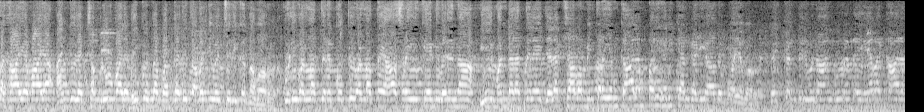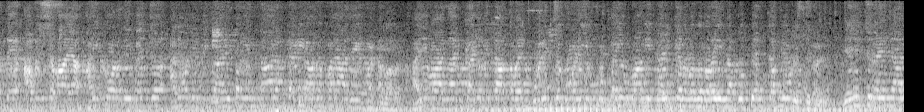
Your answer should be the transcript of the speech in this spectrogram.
സഹായമായ അഞ്ചു ലക്ഷം രൂപ ലഭിക്കുന്ന പദ്ധതി തടഞ്ഞു വെച്ചിരിക്കുന്നവർ. കുളിവെള്ളത്തിന് കുപ്പിവെള്ളത്തെ ആശ്രയിക്കേണ്ടി വരുന്ന ഈ മണ്ഡലത്തിലെ ജലക്ഷാമം ഇത്രയും കാലം പരിഹരിക്കാൻ കഴിയാതെ പോയവർ. തെക്കൻ തിരുവിതാംകൂറിന്റെ ഏറെക്കാലത്തെ ആവശ്യമായ ഹൈക്കോടതി ബെഞ്ച് അനുവദിപ്പിക്കാൻ ഇത്രയും കാലം കഴിയാതെ പരാജയപ്പെട്ടവർ. അരി വാങ്ങാൻ കഴിവില്ലാത്തവൻ ഒഴിച്ചു കോഴിയും മുട്ടയും വാങ്ങി കഴിക്കണമെന്ന് പറയുന്ന പുത്തൻ കമ്മ്യൂണിസ്റ്റുകൾ. ജയിച്ചു കഴിഞ്ഞാൽ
